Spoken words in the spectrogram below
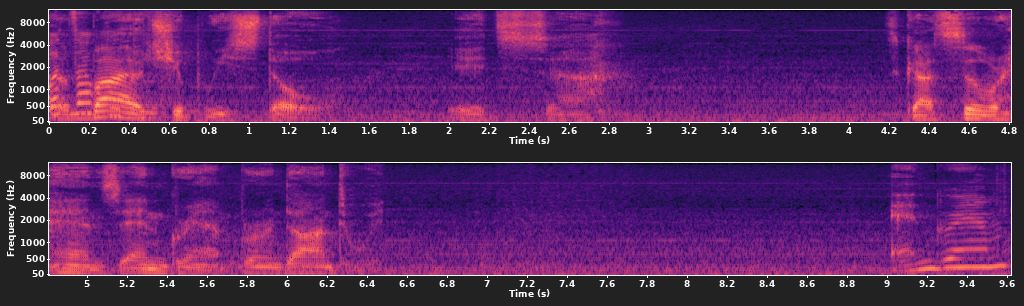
What's the up biochip we stole. It's, uh... It's got Silverhand's engram burned onto it. Engram?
